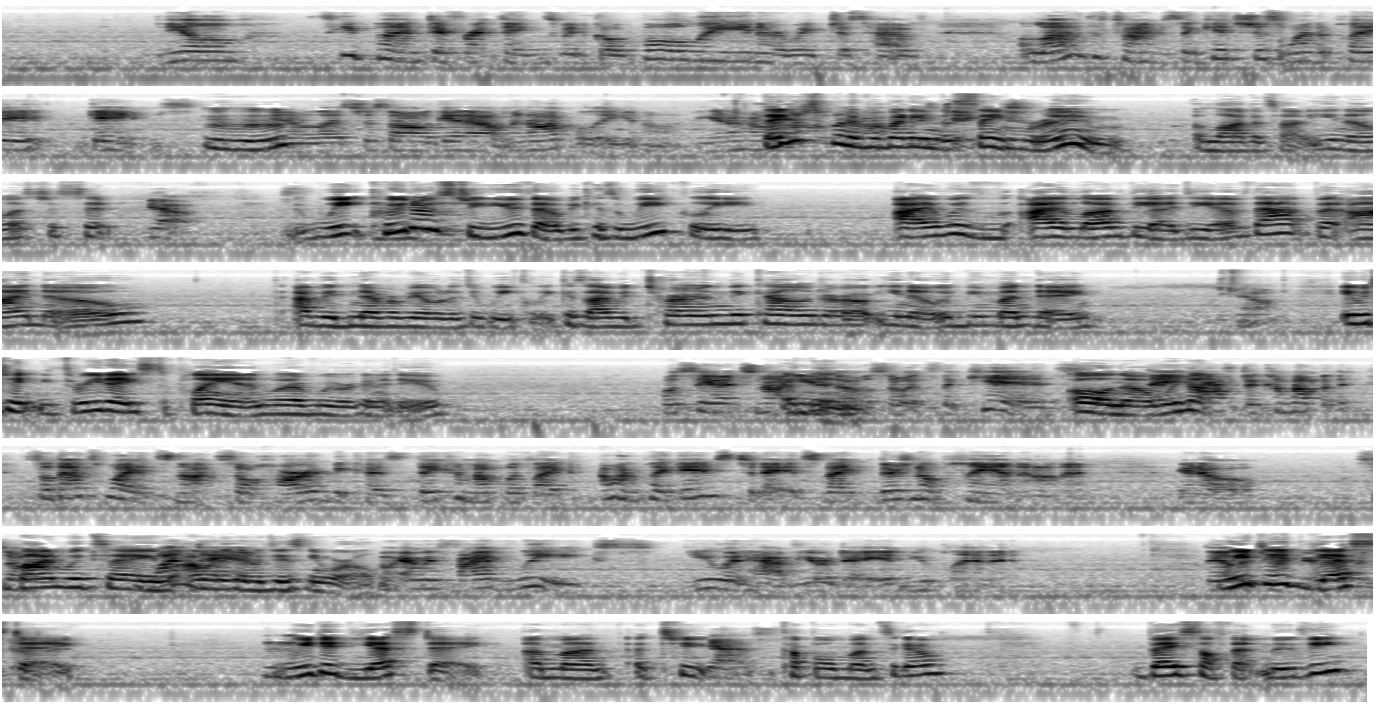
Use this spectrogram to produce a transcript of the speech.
Neil, he planned different things. We'd go bowling, or we'd just have. A lot of the times, the kids just wanted to play games. hmm You know, let's just all get out Monopoly. You know, you know how they just want everybody in the Monopoly same room a lot of time you know let's just sit Yeah, we kudos to you though because weekly i would i love the idea of that but i know i would never be able to do weekly because i would turn the calendar you know it would be monday yeah. it would take me three days to plan whatever we were going to do Well, see, it's not And you then- though, so it's the kids. Oh, no, they have to come up with it. So that's why it's not so hard because they come up with like, I want to play games today. It's like there's no plan on it, you know. So mine would say i want to go to disney world every five weeks you would have your day and you plan it. We did your yes day it. Mhm. we did yes day a month a two Yes. a couple of months ago based off that movie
